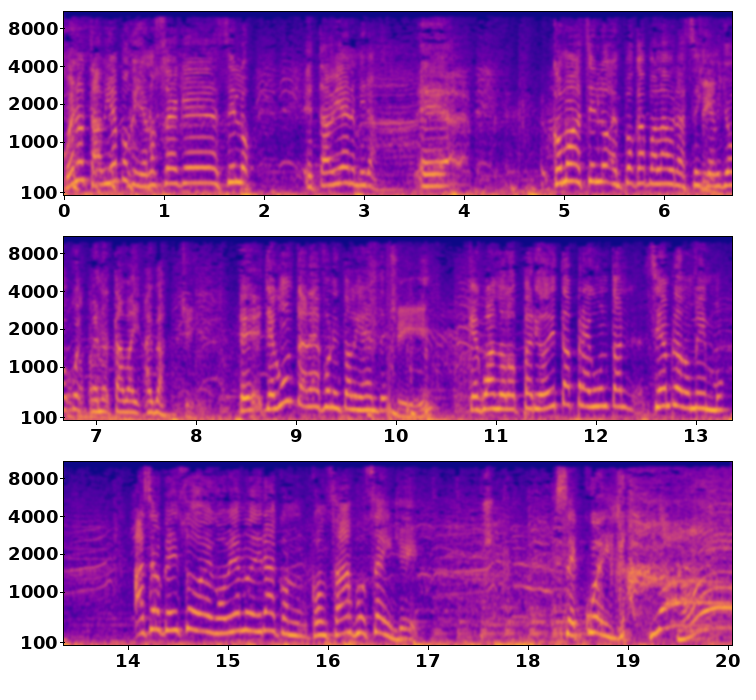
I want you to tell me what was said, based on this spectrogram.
Bueno, está bien, porque yo no sé qué decirlo. Está bien, mira. eh, ¿Cómo decirlo en pocas palabras? Así que yo, pues, bueno, estaba ahí, ahí va. Eh, llegó un teléfono inteligente Sí. que cuando los periodistas preguntan siempre lo mismo, hace lo que hizo el gobierno de Irak con, con Saddam Hussein. ¿Qué? Se cuelga.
